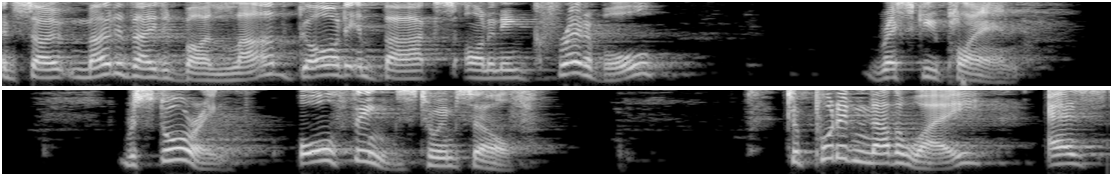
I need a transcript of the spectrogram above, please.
And so, motivated by love, God embarks on an incredible rescue plan, restoring all things to himself. To put it another way, as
